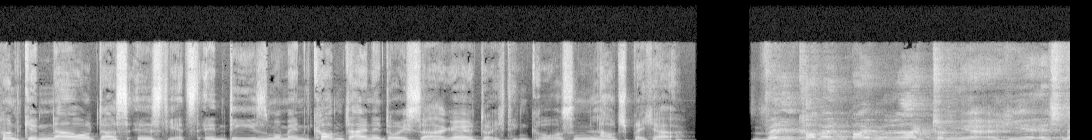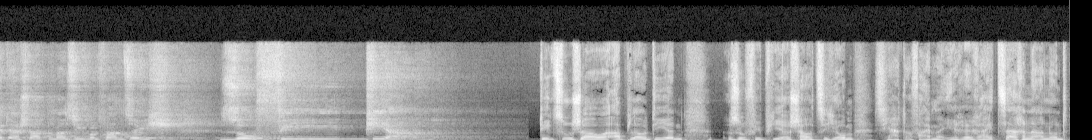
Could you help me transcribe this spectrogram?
Und genau das ist jetzt. In diesem Moment kommt eine Durchsage durch den großen Lautsprecher. Willkommen beim Reitturnier. Hier ist mit der Startnummer 27 Sophie Pia. Die Zuschauer applaudieren. Sophie Pia schaut sich um. Sie hat auf einmal ihre Reitsachen an und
